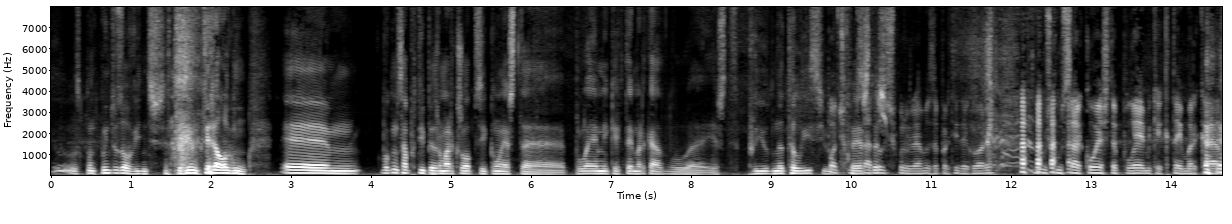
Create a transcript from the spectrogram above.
Não. Quanto muitos ouvintes teriam que ter algum. É, Vou começar por ti, Pedro Marcos Lopes, e com esta polémica que tem marcado eh, este período natalício Podes de festas. começar todos os programas a partir de agora. Vamos começar com esta polémica que tem marcado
